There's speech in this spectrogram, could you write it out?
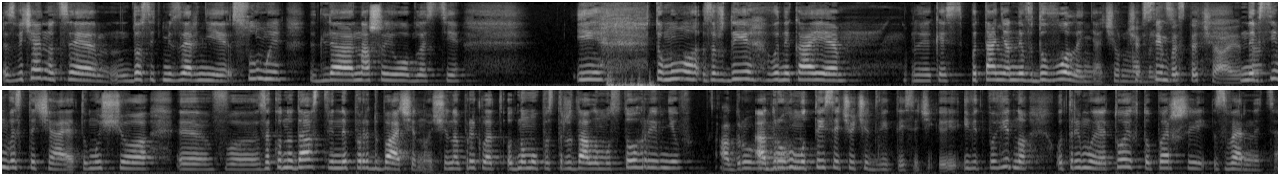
Звичайно, це досить мізерні суми для нашої області. І тому завжди виникає ну, якесь питання невдоволення Чи всім вистачає? Не так? всім вистачає, тому що е, в законодавстві не передбачено, що, наприклад, одному постраждалому 100 гривнів, А другому? а другому тисячу чи дві тисячі. І відповідно отримує той, хто перший звернеться.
